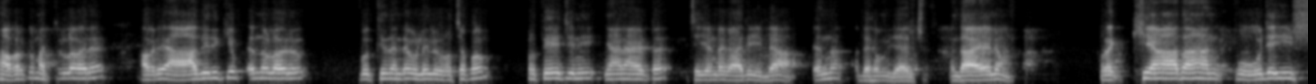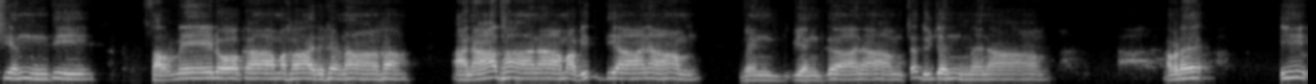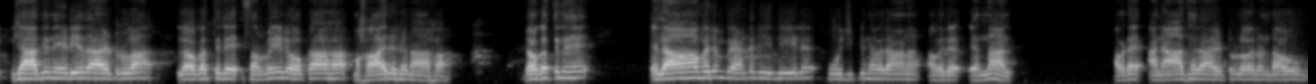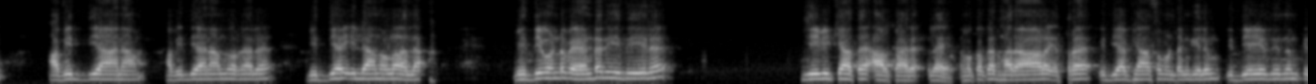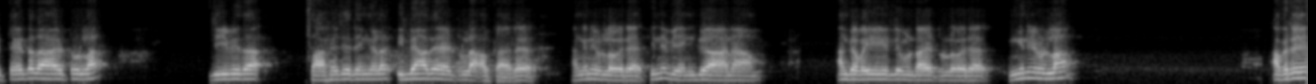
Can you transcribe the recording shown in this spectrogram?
അവർക്ക് മറ്റുള്ളവര് അവരെ ആദരിക്കും എന്നുള്ള ഒരു ബുദ്ധി തന്റെ ഉള്ളിൽ ഉറച്ചപ്പം പ്രത്യേകിച്ച് ഇനി ഞാനായിട്ട് ചെയ്യേണ്ട കാര്യമില്ല എന്ന് അദ്ദേഹം വിചാരിച്ചു. എന്തായാലും പ്രഖ്യാതാൻ പൂജയിഷ്യന്തി സർവേ ലോകാ മഹാർഹണാഹ അനാഥാനാം അവിദ്യാനാം വ്യങ്- വ്യംഗാനാം ചതുജന്മനാം. അവിടെ ഈ ഖ്യാതി നേടിയതായിട്ടുള്ള ലോകത്തിലെ സർവേ ലോകാഹ മഹാരുഹണാഹ ലോകത്തിലെ എല്ലാവരും വേണ്ട രീതിയിൽ പൂജിക്കുന്നവരാണ് അവർ. എന്നാൽ അവിടെ അനാഥരായിട്ടുള്ളവരുണ്ടാവും. അവിദ്യാനാം. അവിദ്യാനാം എന്ന് പറഞ്ഞാൽ വിദ്യ ഇല്ല എന്നുള്ളതല്ല വിദ്യ കൊണ്ട് വേണ്ട രീതിയിൽ ജീവിക്കാത്ത ആൾക്കാർ അല്ലെ? നമുക്കൊക്കെ ധാരാളം എത്ര വിദ്യാഭ്യാസം ഉണ്ടെങ്കിലും വിദ്യയിൽ നിന്നും കിട്ടേണ്ടതായിട്ടുള്ള ജീവിത സാഹചര്യങ്ങൾ ഇല്ലാതെയായിട്ടുള്ള ആൾക്കാര് അങ്ങനെയുള്ളവര് പിന്നെ വെങ്കാനാം അംഗവൈകല്യം ഉണ്ടായിട്ടുള്ളവര് ഇങ്ങനെയുള്ള അവരെ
